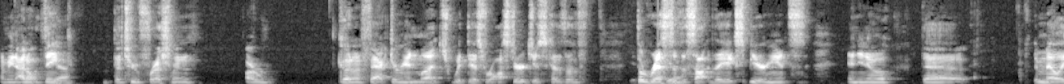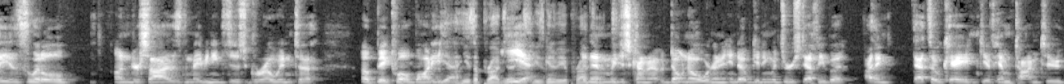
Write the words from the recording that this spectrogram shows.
I mean, I don't think Yeah. the two freshmen are gonna factor in much with this roster just because of the rest of the the experience, and you know the Melly is a little undersized and maybe needs to just grow into a Big Twelve body. Yeah, he's a project. Yeah. He's going to be a project. And then we just kind of don't know what we're going to end up getting with Drew Steffe, but I think that's okay. Give him time to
